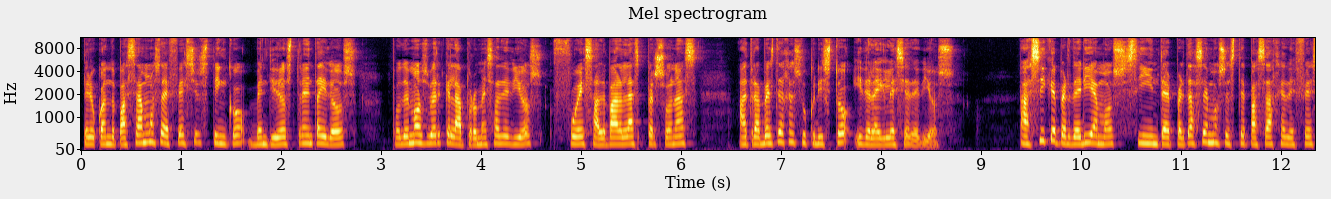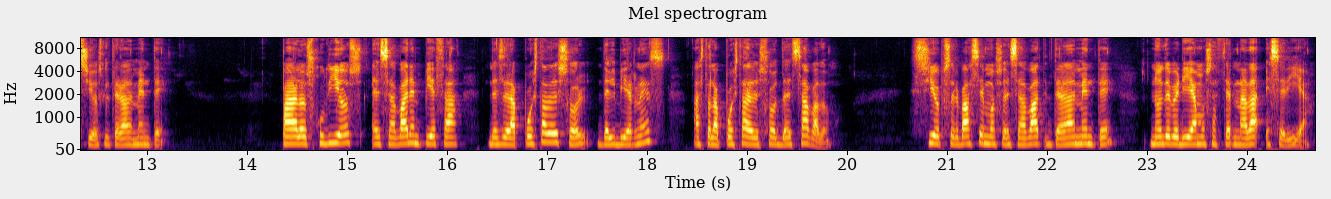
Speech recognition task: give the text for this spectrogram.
Pero cuando pasamos a Efesios 5, 22-32, podemos ver que la promesa de Dios fue salvar a las personas a través de Jesucristo y de la Iglesia de Dios. Así que perderíamos si interpretásemos este pasaje de Efesios literalmente. Para los judíos, el Sabbat empieza desde la puesta del sol del viernes hasta la puesta del sol del sábado. Si observásemos el Sabbat literalmente, no deberíamos hacer nada ese día.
